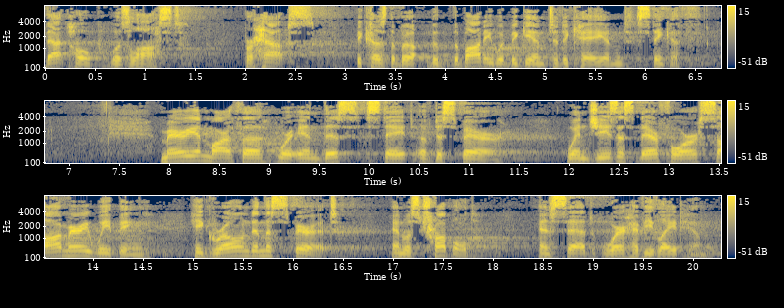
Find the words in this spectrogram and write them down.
that hope was lost. Perhaps because the, the body would begin to decay and stinketh. Mary and Martha were in this state of despair. When Jesus therefore saw Mary weeping, he groaned in the spirit and was troubled and said, Where have ye laid him?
